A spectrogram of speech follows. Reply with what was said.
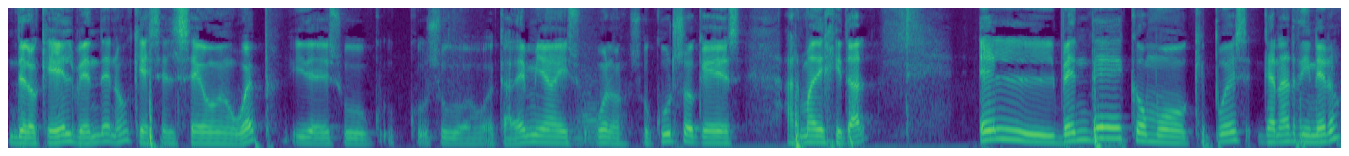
de lo que él vende, ¿no? Que es el SEO en web y de su, su academia y su, bueno, su curso que es Arma Digital. Él vende como que puedes ganar dinero,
